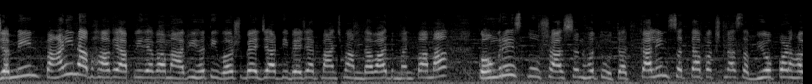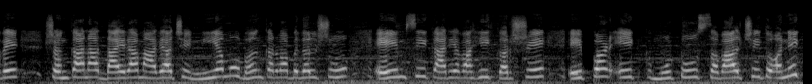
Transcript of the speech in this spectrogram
જમીન પાણીના ભાવે આપી દેવામાં આવી હતી. વર્ષ બે હજારથી બે હજાર પાંચમાં અમદાવાદ મનપામાં કોંગ્રેસનું શાસન હતું. તત્કાલીન સત્તા પક્ષના સભ્યો પણ હવે શંકાના દાયરામાં આવ્યા છે. નિયમો ભંગ કરવા બદલ શું એએમસી કાર્યવાહી કરશે એ પણ એક મોટો સવાલ છે. તો અનેક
